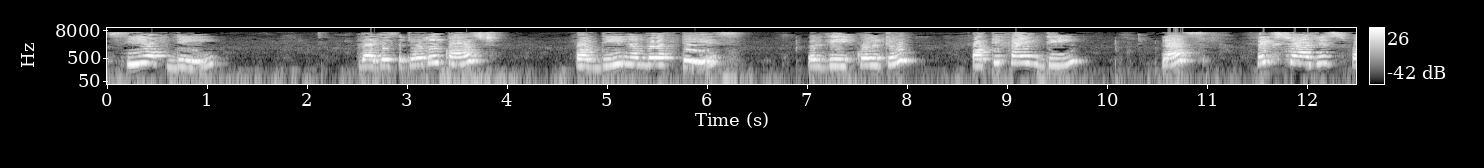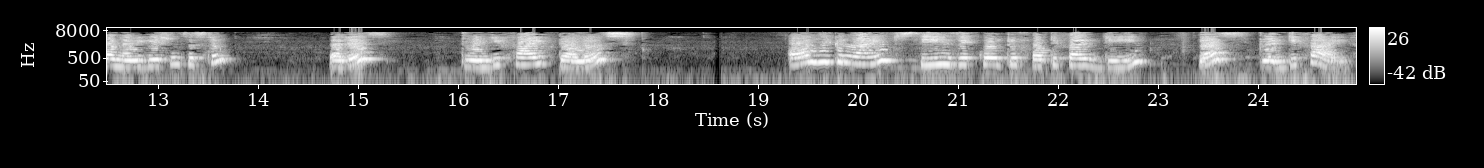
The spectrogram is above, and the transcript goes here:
C of D that is the total cost for D number of days will be equal to 45D plus fixed charges for navigation system that is $25 or we can write C is equal to 45D plus 25.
